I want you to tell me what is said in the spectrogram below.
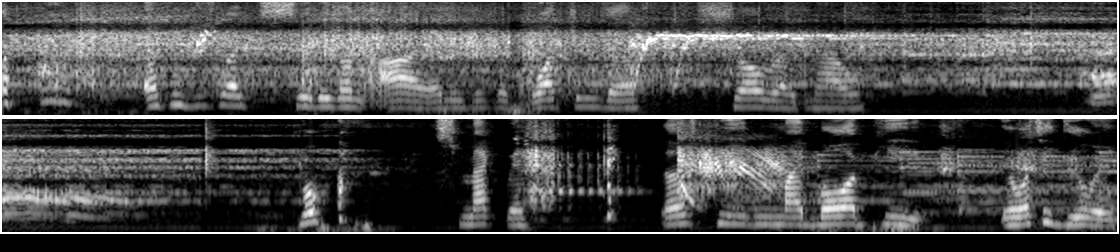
Yeah. Effie just like sitting on I and he's just like watching the show right now. Nope. Smack it. That's P, my boy P. Yeah, what's he doing?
